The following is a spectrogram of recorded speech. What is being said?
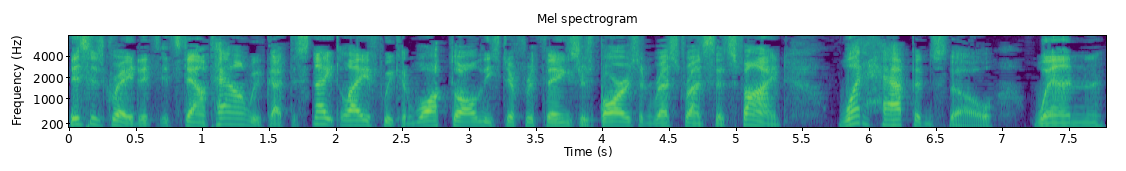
this is great. It's, it's downtown. We've got this nightlife. We can walk to all these different things. There's bars and restaurants. That's fine. What happens though when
